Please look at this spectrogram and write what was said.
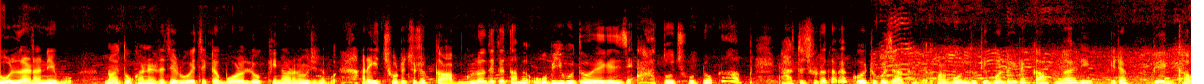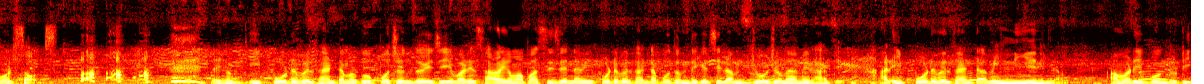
দোলনাটা নেব, নয়তো ওখানে একটা যে রয়েছে একটা বড় লক্ষ্মীনারায়ণ উঠে নেব। আর এই ছোটো ছোটো কাপগুলো দেখে তো আমি অভিভূত হয়ে গেছি যে এত ছোট কাপ, এত ছোট কাপে কইটুকু চা খাবে। আমার বন্ধুটি বলল, এটা কাপ নয় রে, এটা পেগ খাবার সস যাই হোক, এই পোর্টেবল ফ্যানটা আমার খুব পছন্দ হয়েছে। এবারে সারাগামাপা সিজনে আমি পোর্টেবল ফ্যানটা প্রথম দেখেছিলাম জোজো ম্যামের হাতে। আর এই পোর্টেবল ফ্যানটা আমি নিয়ে নিলাম। আমার এই বন্ধুটি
